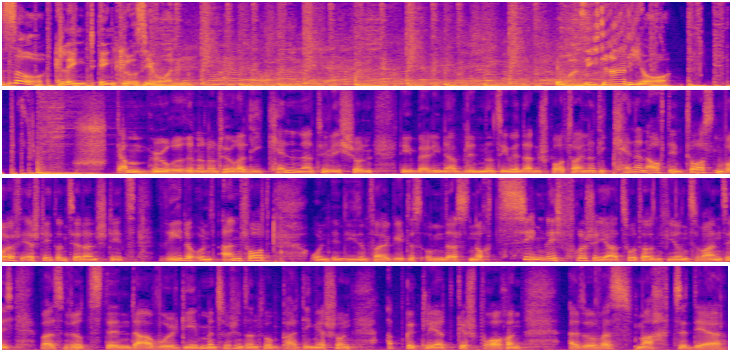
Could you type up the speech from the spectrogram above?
So klingt Inklusion. Vorsicht Radio. Stammhörerinnen und Hörer, die kennen natürlich schon den Berliner Blinden- und Sehbehinderten-Sportverein und die kennen auch den Thorsten Wolf. Er steht uns ja dann stets Rede und Antwort. Und in diesem Fall geht es um das noch ziemlich frische Jahr 2024. Was wird es denn da wohl geben? Inzwischen sind so ein paar Dinge schon abgeklärt, gesprochen. Also was macht der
